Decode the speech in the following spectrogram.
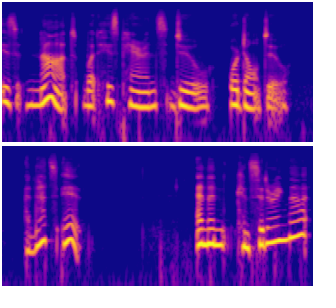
is not what his parents do or don't do. And that's it. And then considering that,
